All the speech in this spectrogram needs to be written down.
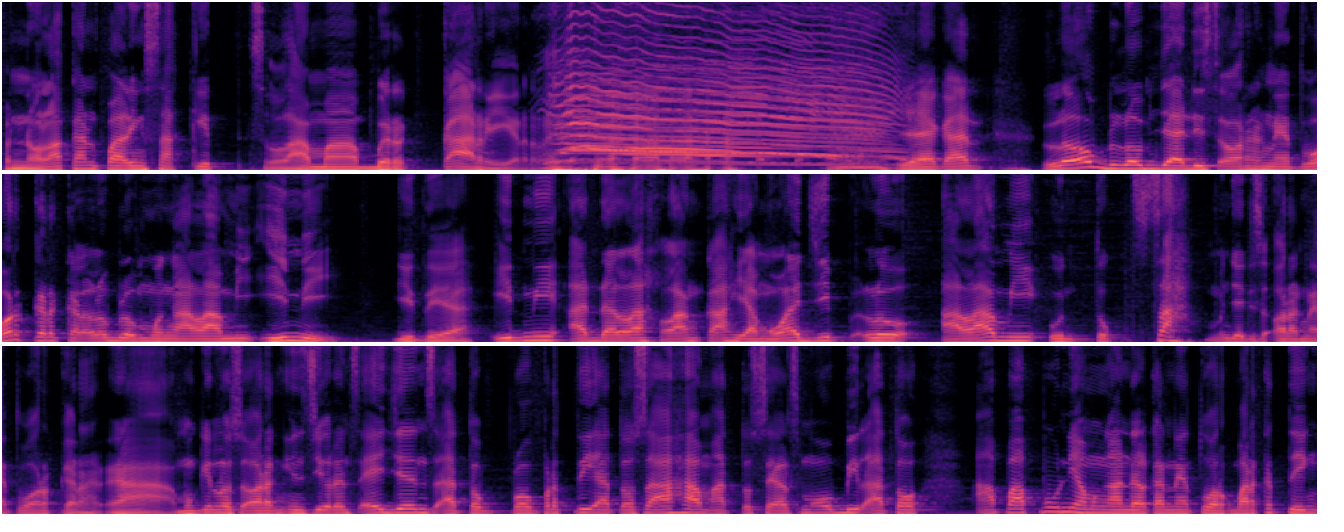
Penolakan paling sakit selama berkarir. ya kan? Lo belum jadi seorang networker kalau lo belum mengalami ini gitu ya. Ini adalah langkah yang wajib lo alami untuk sah menjadi seorang networker. Nah, mungkin lo seorang insurance agent atau properti atau saham atau sales mobil atau apa pun yang mengandalkan network marketing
